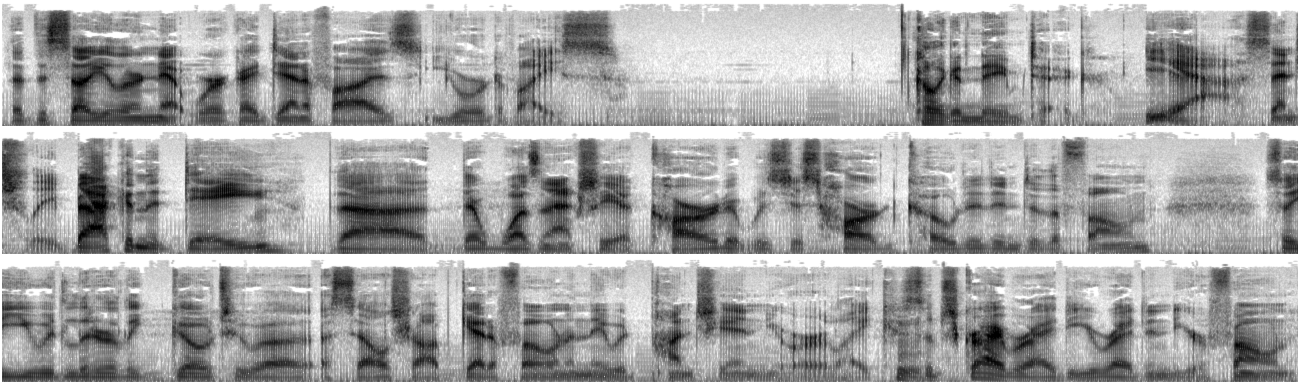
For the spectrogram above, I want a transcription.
that the cellular network identifies your device. Kind of like a name tag. Yeah, essentially. Back in the day, the there wasn't actually a card; it was just hard coded into the phone. So you would literally go to a, a cell shop, get a phone, and they would punch in your like hmm. subscriber ID right into your phone.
